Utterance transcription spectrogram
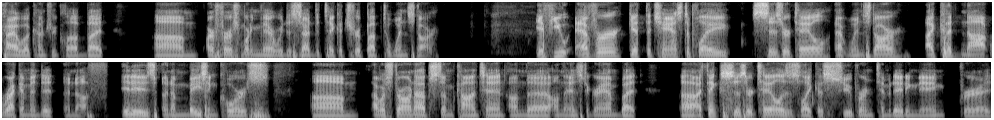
Kiowa Country Club, but um, our first morning there, we decided to take a trip up to Windstar. If you ever get the chance to play Scissor Tail at Windstar, I could not recommend it enough. It is an amazing course. Um, I was throwing up some content on the on the Instagram, but uh, I think Scissor Tail is like a super intimidating name for a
